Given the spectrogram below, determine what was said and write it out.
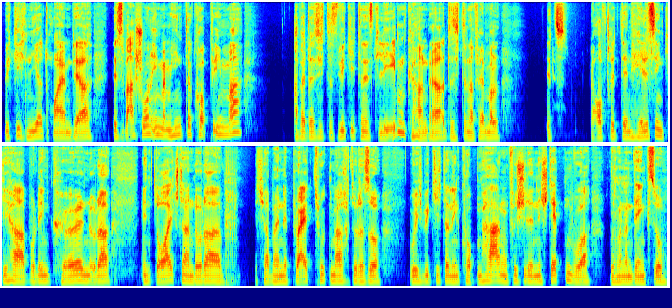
wirklich nie erträumt. Ja. Es war schon in meinem Hinterkopf immer, aber dass ich das wirklich dann jetzt leben kann, ja, dass ich dann auf einmal jetzt Auftritte in Helsinki habe oder in Köln oder in Deutschland oder ich habe eine Pride Tour gemacht oder so, wo ich wirklich dann in Kopenhagen, verschiedenen Städten war, wo man dann denkt so,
